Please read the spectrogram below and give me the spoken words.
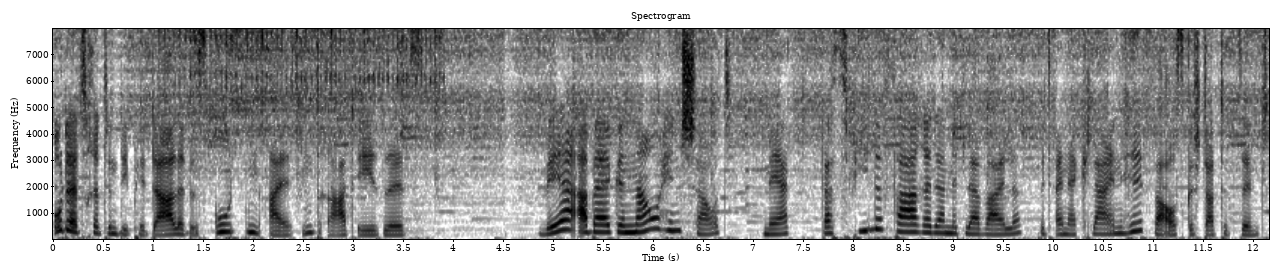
oder tritt in die Pedale des guten alten Drahtesels. Wer aber genau hinschaut, merkt, dass viele Fahrräder mittlerweile mit einer kleinen Hilfe ausgestattet sind,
